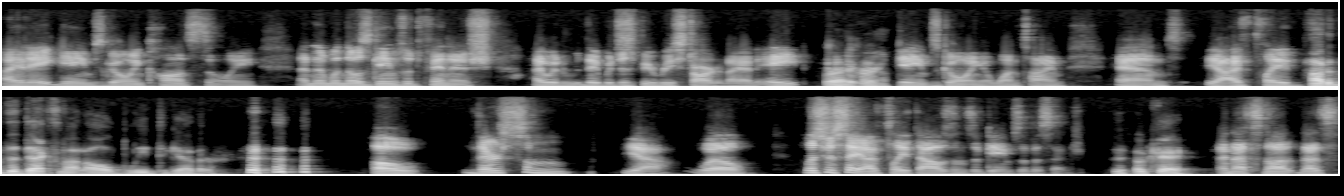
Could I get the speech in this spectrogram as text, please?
I had eight games going constantly, and then when those games would finish, I would they would just be restarted. I had eight Right, concurrent games going at one time, and yeah, I've played. How did the decks not all bleed together? Oh, there's some. Yeah, well, let's just say I've played thousands of games of Ascension, okay. And that's not that's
